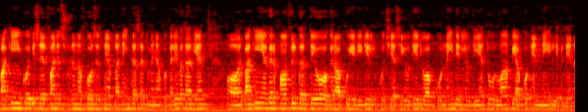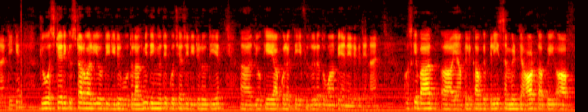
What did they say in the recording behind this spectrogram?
बाकी कोई भी self finance student of course इसमें अप्लाई नहीं कर सकता। मैंने आपको पहले बता दिया है। और बाकी अगर फॉर्म फिल करते हो, अगर आपको ये डिटेल कुछ ऐसी होती है जो आपको नहीं देनी होती है तो वहाँ पे आपको एन ए लिख देना है ठीक है? जो स्टेरिक स्टार वाली होती है डिटेल वो तो लाजमी देनी होती है, कुछ ऐसी डिटेल होती है जो कि आपको लगती है ये फिजूल है तो वहाँ पे एन ए लिख देना है। उसके बाद यहाँ पे लिखा होगा please submit the hard copy of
